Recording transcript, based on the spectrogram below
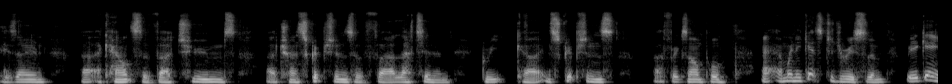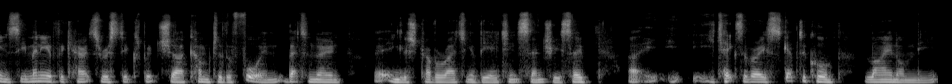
his own accounts of tombs, transcriptions of Latin and Greek inscriptions, uh, for example. And when he gets to Jerusalem, we again see many of the characteristics which uh, come to the fore in better known uh, English travel writing of the 18th century. So uh, he, he, takes a very skeptical line on the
